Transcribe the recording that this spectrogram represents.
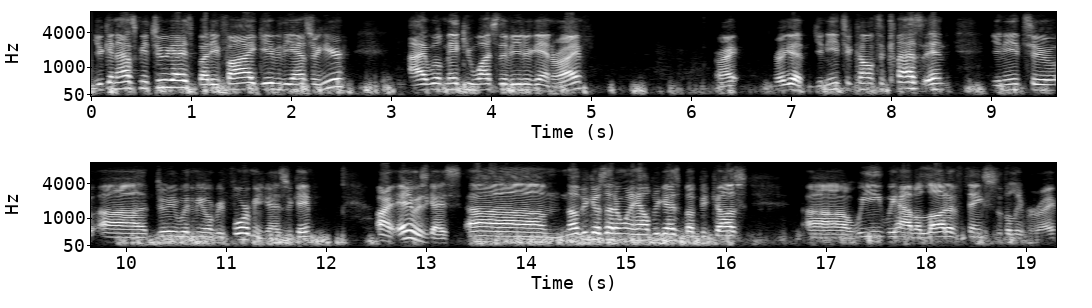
You can ask me too, guys, but if I give you the answer here, I will make you watch the video again, all right? All right, very good. You need to come to class and you need to uh, do it with me or before me, guys, okay? All right, anyways, guys, um, not because I don't want to help you guys, but because uh, we, we have a lot of things to deliver, right?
